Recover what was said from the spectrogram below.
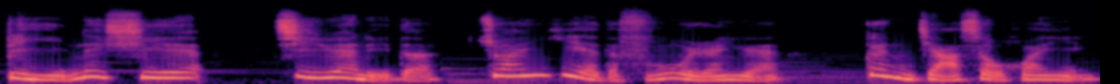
比那些妓院里的专业的服务人员更加受欢迎，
